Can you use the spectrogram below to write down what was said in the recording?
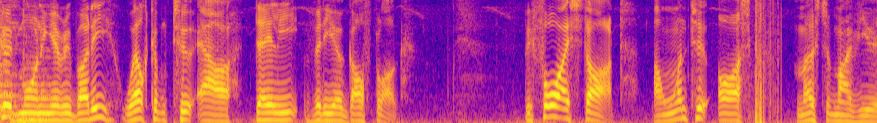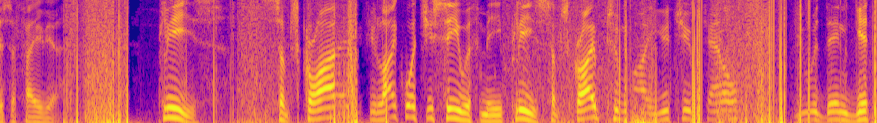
Good morning everybody. Welcome to our daily video golf blog. Before I start, I want to ask most of my viewers a favor. Please subscribe. If you like what you see with me, please subscribe to my YouTube channel. You would then get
